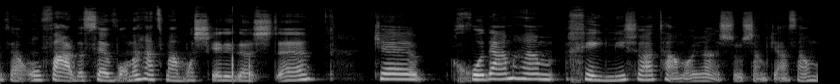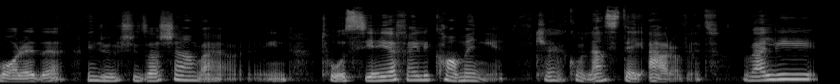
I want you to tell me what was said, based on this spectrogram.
مثلا اون فرد سومه حتما مشکلی داشته که خودم هم خیلی شاید تمایل نشته باشم که اصلا وارد اینجور چیزاشم و این توصیه خیلی کامنیه که کلا stay out of it. ولی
